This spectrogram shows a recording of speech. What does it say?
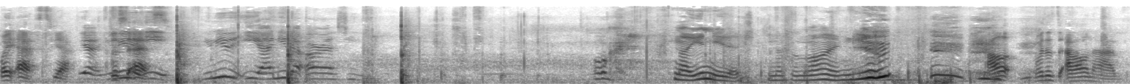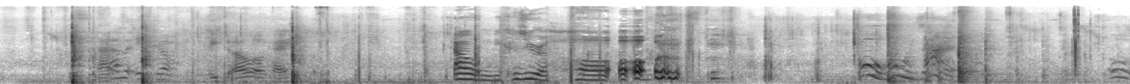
Wait, S. Yeah. Yeah, you Just need S. an E. You need an E. I need an RSE. Okay. No, you need it. Never mind. Al- what does Alan have? I have an HO. H O. Okay. Alan, because you're a ha. Oh, oh. Oh, what was that? Oh.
